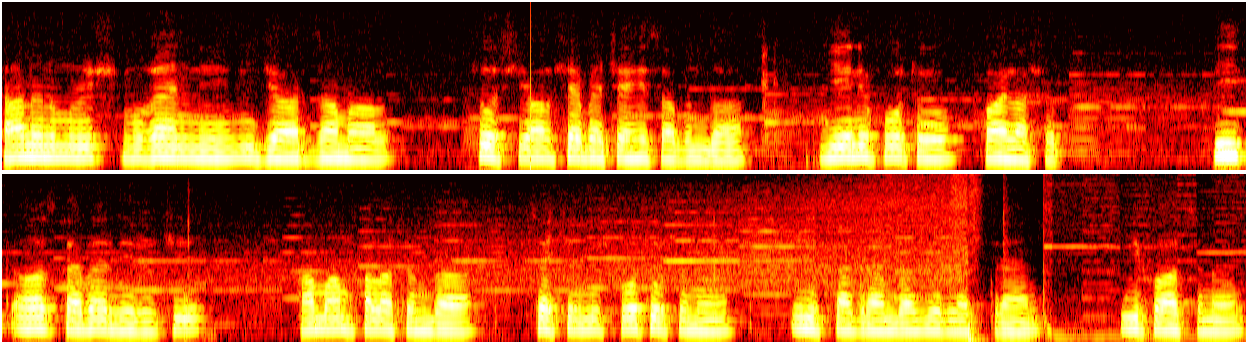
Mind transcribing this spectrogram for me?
Tanınmış müğənni Nigar Camal sosial şəbəkə hesabında yeni foto paylaşıb. Big Az xəbər verir ki, hamam xalatında çəkilmiş fotosunu Instagramda yerləşdirən ifaçının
